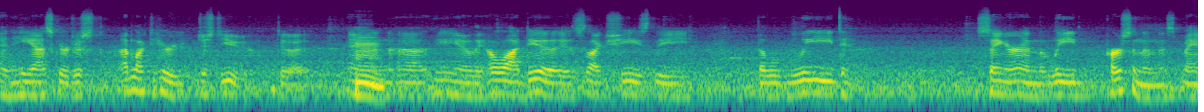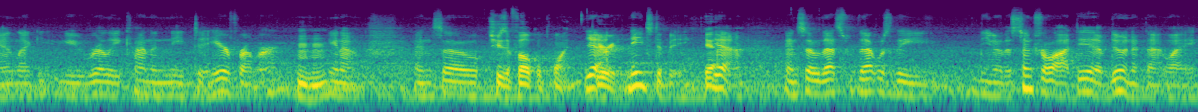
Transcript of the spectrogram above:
and he asked her just, I'd like to hear just you do it. And Hmm. uh, you know, the whole idea is like she's the the lead singer and the lead person in this band. Like you, really kind of need to hear from her, Mm-hmm. you know. And so She's a focal point. yeah, Period. needs to be. Yeah. And so that's that was the you know the central idea of doing it that way.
